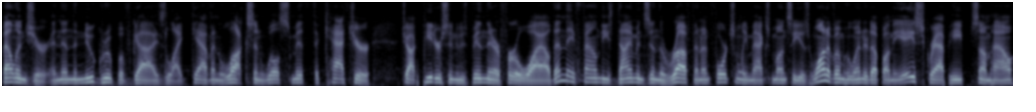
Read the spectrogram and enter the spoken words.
Bellinger, and then the new group of guys like Gavin Lux and Will Smith, the catcher, Joc Pederson, who's been there for a while. Then they found these diamonds in the rough, and unfortunately, Max Muncy is one of them who ended up on the A's scrap heap somehow,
